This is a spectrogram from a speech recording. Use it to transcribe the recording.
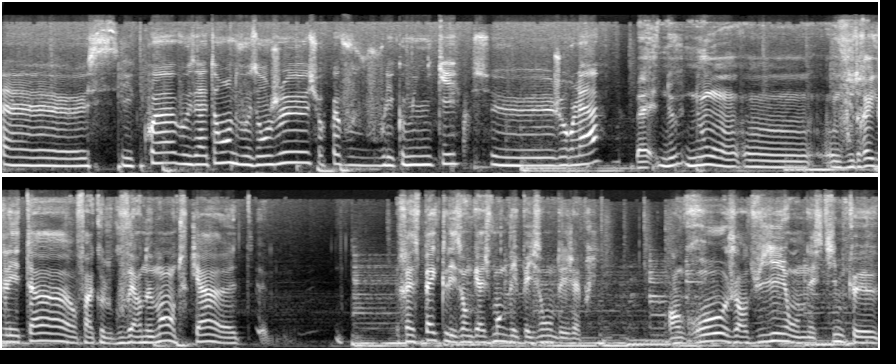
Euh, c'est quoi vos attentes, vos enjeux Sur quoi vous, voulez communiquer ce jour-là? Bah, Nous, on, voudrait que l'État, enfin que le gouvernement en tout cas, euh, respecte les engagements que les paysans ont déjà pris. En gros, aujourd'hui, on estime que,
